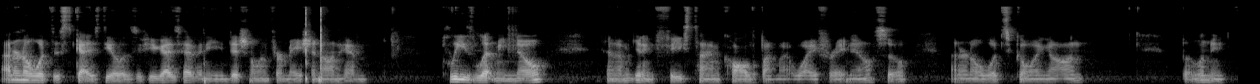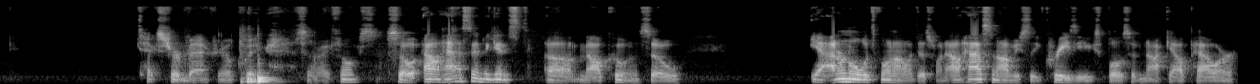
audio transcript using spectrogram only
I don't know what this guy's deal is. If you guys have any additional information on him, please let me know and I'm getting FaceTime called by my wife right now, so I don't know what's going on. But let me text her back real quick. Sorry, folks. So Alhassan against uh, Malkoun. So yeah, I don't know what's going on with this one. Alhassan obviously crazy explosive knockout power,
